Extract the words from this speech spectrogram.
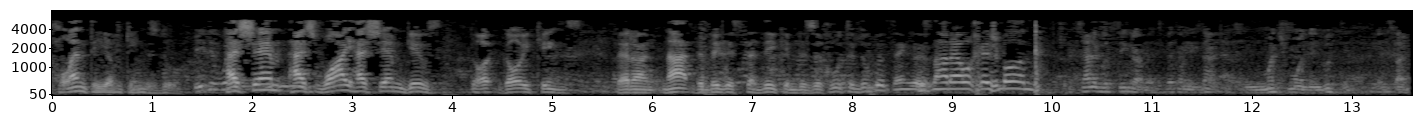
plenty of kings do. Hashem has why Hashem gives goy kings that are not the biggest tzaddikim the zechut to do good things. It's not our cheshbon. It's not a good thing, Rabbi. It's Beit HaMikdash. It's much more than good thing. It's like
